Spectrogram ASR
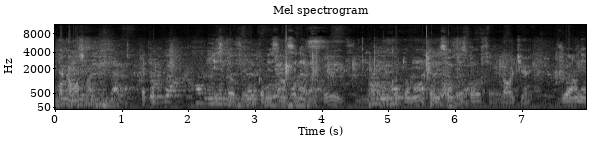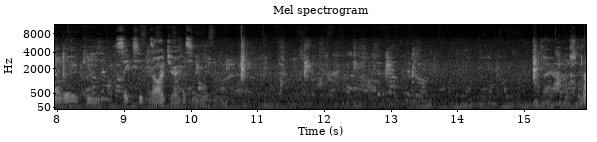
Il a commencé mal. demi-finale. Très peu. Christophe, connaissant, s'énerve un peu. Vu qu'au tournant, connaissant Christophe, euh, l'a retiré. joueur nerveux qui s'excite facilement. Ouais,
